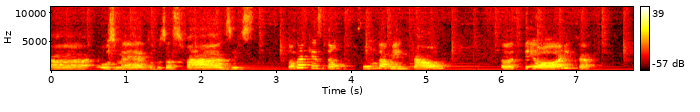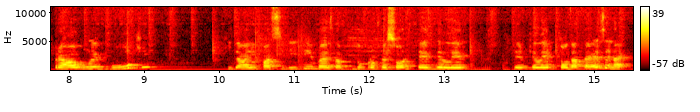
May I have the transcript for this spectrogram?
ah, os métodos, as fases, toda a questão fundamental ah, teórica para um e-book que daí facilita, em vez da, do professor ter de ler, ter que ler toda a tese, né?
